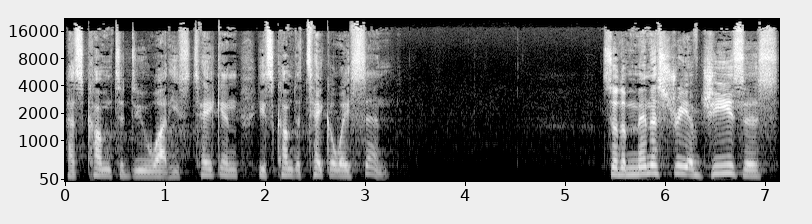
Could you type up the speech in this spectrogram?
has come to do what? He's taken, he's come to take away sin. So, the ministry of Jesus,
